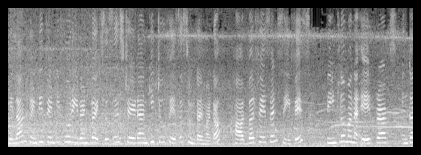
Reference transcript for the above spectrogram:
మిలాన్ ట్వంటీ ట్వంటీ ఫోర్ ఈవెంట్లో ఎక్సర్సైజ్ చేయడానికి టూ ఫేసెస్ ఉంటాయన్నమాట. Harbour phase and sea phase దీంట్లో మన ఎయిర్ క్రాఫ్ట్స్ ఇంకా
